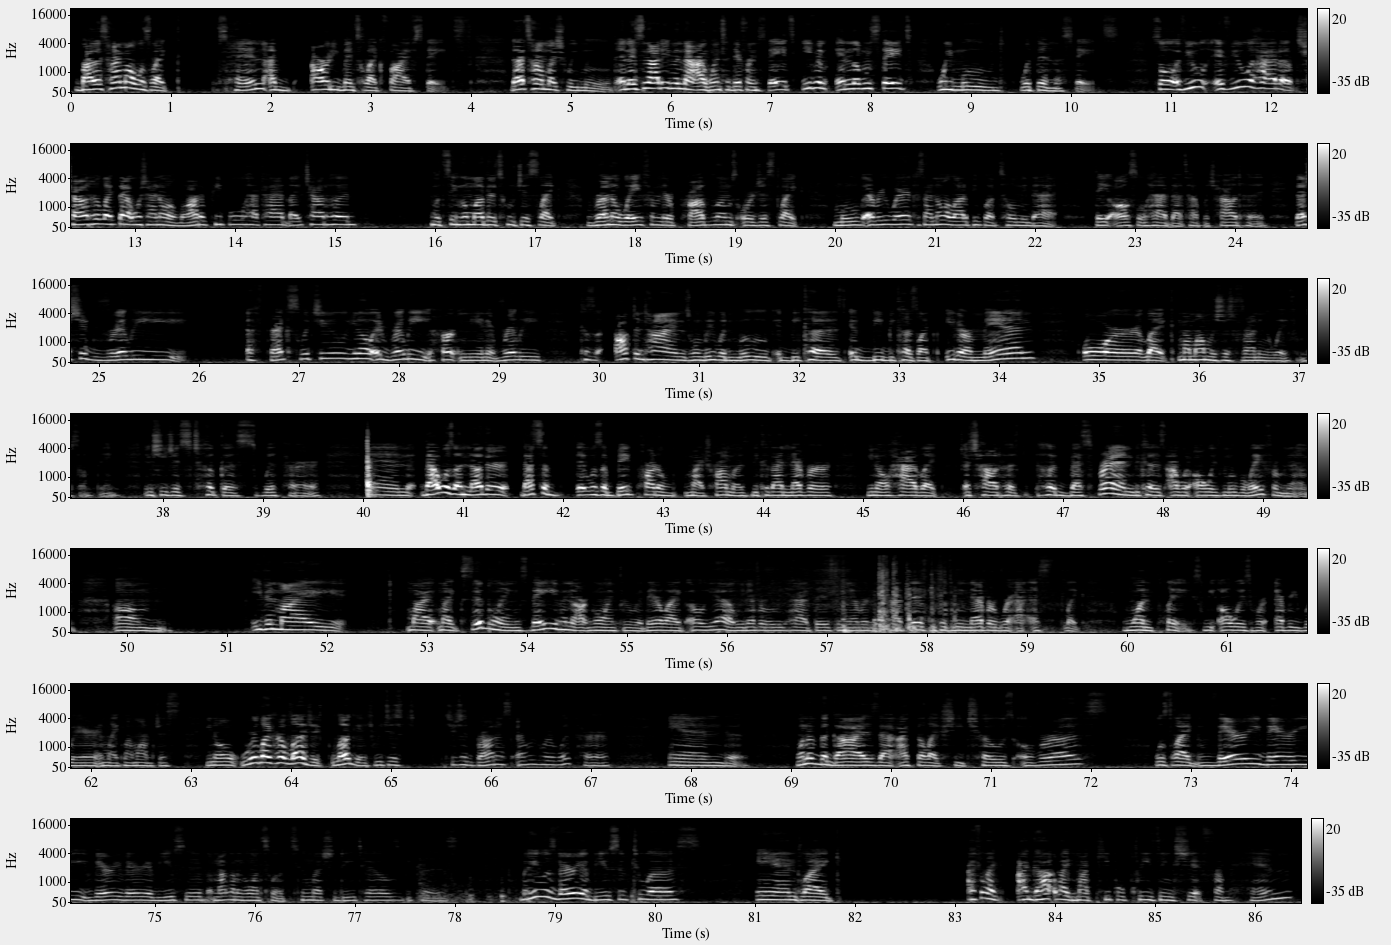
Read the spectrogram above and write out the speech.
by the time I was like 10, I've already been to like five states. That's how much we moved. And it's not even that I went to different states. Even in them states, we moved within the states. So if you if you had a childhood like that, which I know a lot of people have had like childhood with single mothers who just like run away from their problems or just like move everywhere because I know a lot of people have told me that they also had that type of childhood. That should really affects with you. You know, it really hurt me and it really because oftentimes when we would move, it because it'd be because like either a man or like my mom was just running away from something and she just took us with her and that was another that's a it was a big part of my traumas because i never you know had like a childhood best friend because i would always move away from them um even my my like siblings they even are going through it. They're like oh yeah we never really had this and we never had this because we never were at like one place. We always were everywhere and like my mom just you know we're like her luggage luggage. We just she just brought us everywhere with her. And one of the guys that i felt like she chose over us was like very very very very abusive. I'm not going to go into too much details because but he was very abusive to us. And like I feel like I got like my people pleasing shit from him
